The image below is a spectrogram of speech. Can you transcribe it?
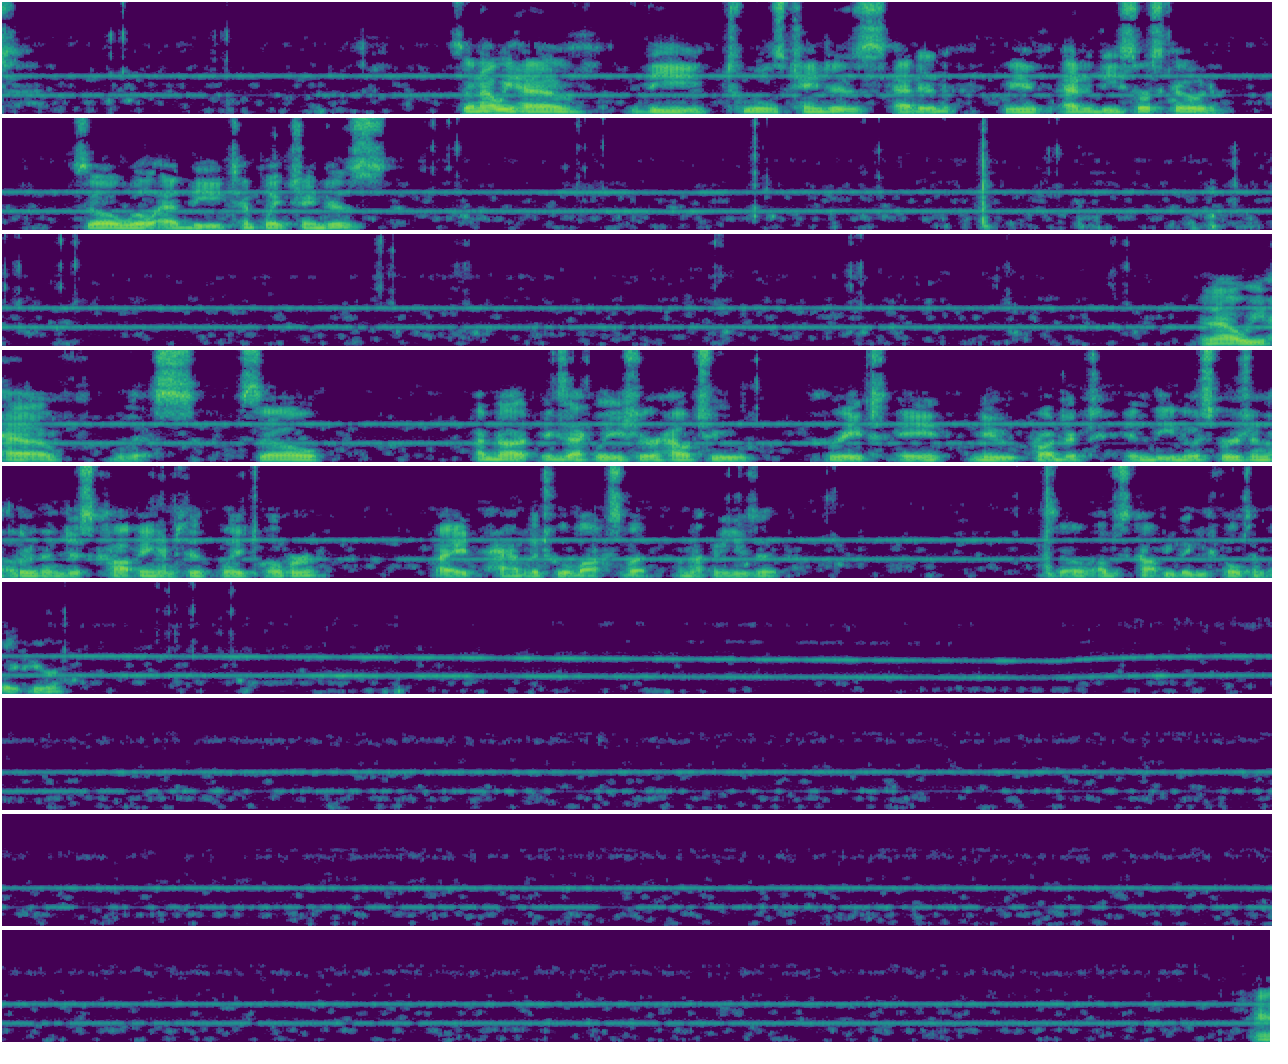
So now we have the tools changes added. We've added the source code. So we'll add the template changes Now we have this. So I'm not exactly sure how to create a new project in the newest version other than just copying and template over. I have the toolbox, but I'm not going to use it. So I'll just copy the full template here.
